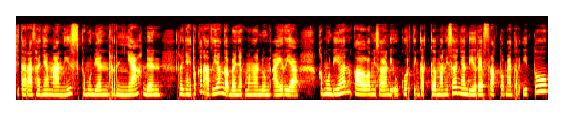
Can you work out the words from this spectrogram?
cita rasanya manis, kemudian renyah dan renyah itu kan artinya nggak banyak mengandung air ya. Kemudian kalau misalnya diukur tingkat kemanisannya di refraktometer itu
